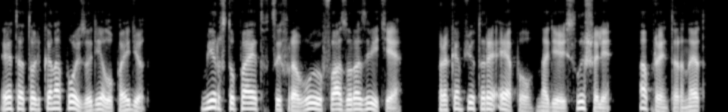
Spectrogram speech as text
это только на пользу делу пойдет. Мир вступает в цифровую фазу развития. Про компьютеры Apple, надеюсь, слышали, а про интернет,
